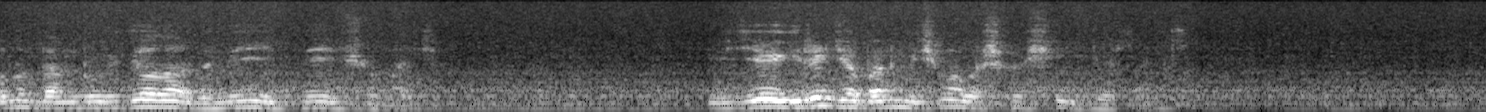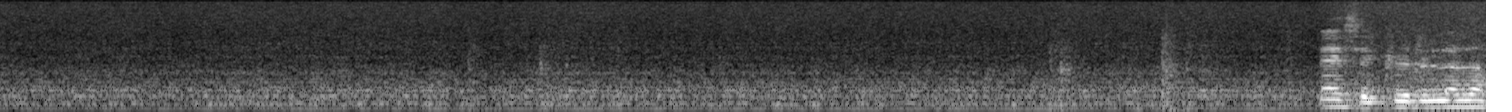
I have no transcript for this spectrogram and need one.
Oğlum ben bu videolarda ne yiyip ne içiyorum acaba? Videoya girince benim içime başka bir şey gidiyor sanki. Neyse köylülerden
